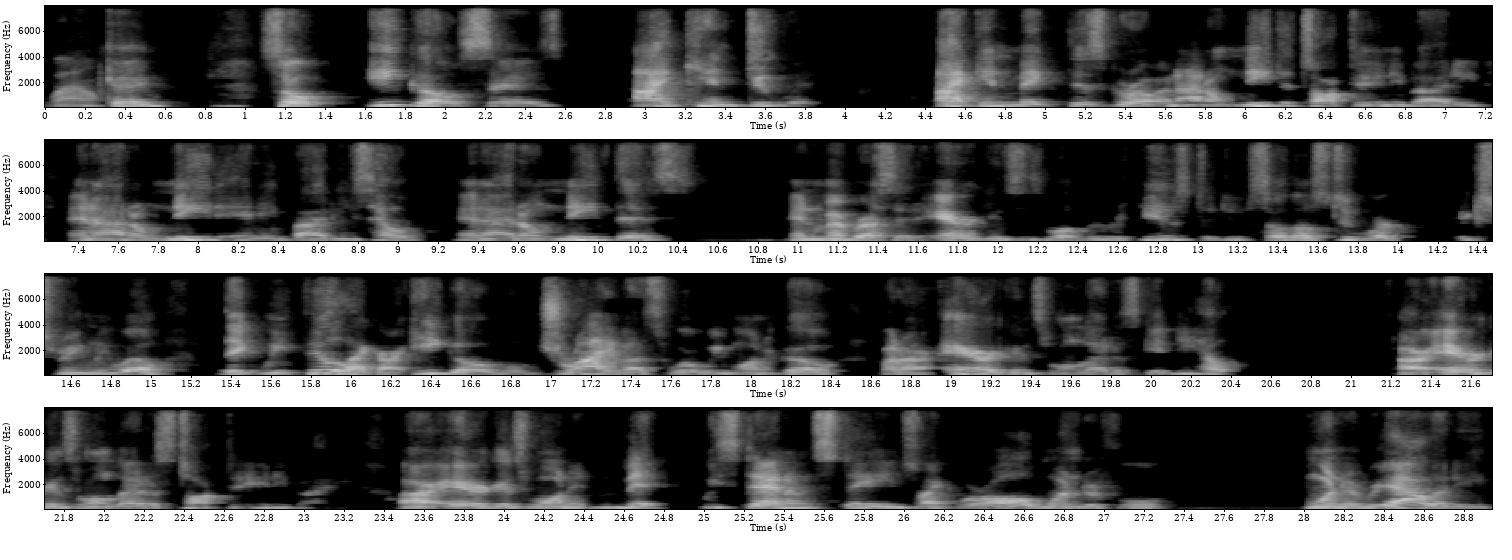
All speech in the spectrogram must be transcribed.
Wow. Okay. So ego says, I can do it. I can make this grow and I don't need to talk to anybody and I don't need anybody's help and I don't need this. And remember, I said arrogance is what we refuse to do. So those two work extremely well they, we feel like our ego will drive us where we want to go, but our arrogance won't let us get any help. Our arrogance won't let us talk to anybody. Our arrogance won't admit. We stand on stage like we're all wonderful, when in reality,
